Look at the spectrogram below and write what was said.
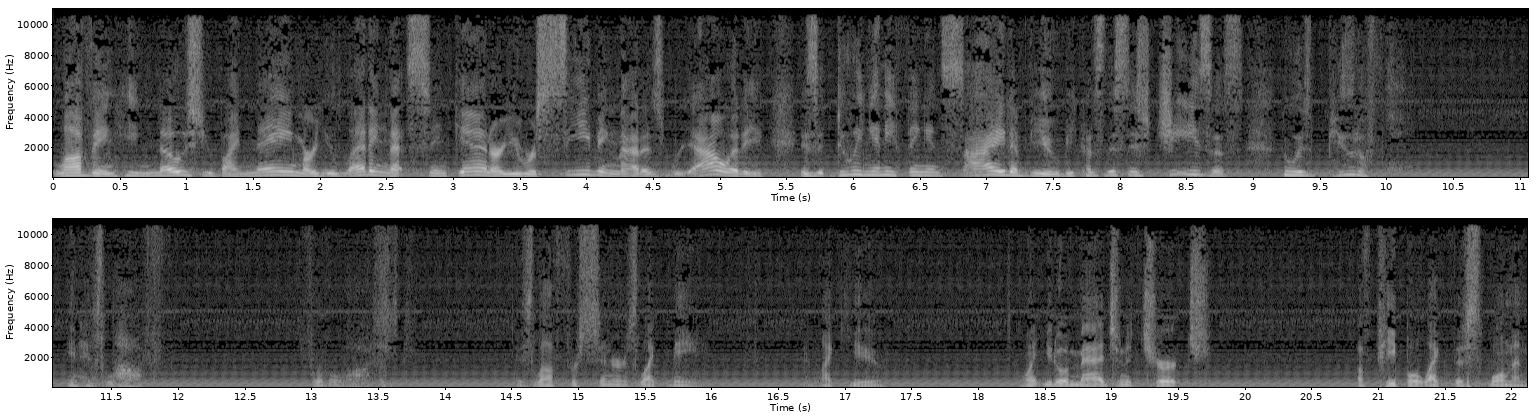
loving. He knows you by name. Are you letting that sink in? Are you receiving that as reality? Is it doing anything inside of you? Because this is Jesus who is beautiful in his love for the lost, his love for sinners like me like you. I want you to imagine a church of people like this woman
